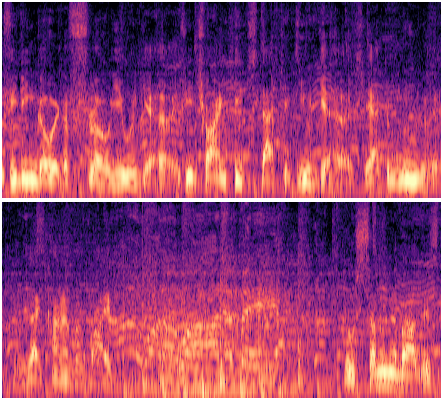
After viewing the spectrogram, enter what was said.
If you didn't go with the flow, you would get hurt. If you try and keep static, you would get hurt. So you had to move it. It was that kind of a vibe. There was something about this,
